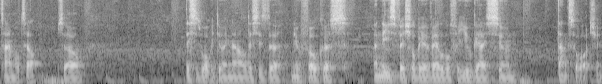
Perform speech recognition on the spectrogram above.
time will tell. So this is what we're doing now. This is the new focus and these fish will be available for you guys soon. Thanks for watching.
